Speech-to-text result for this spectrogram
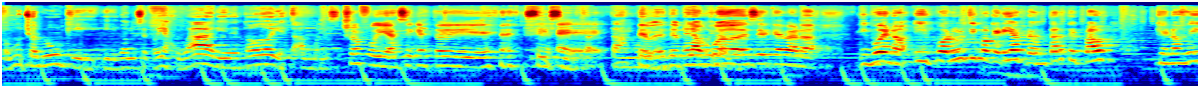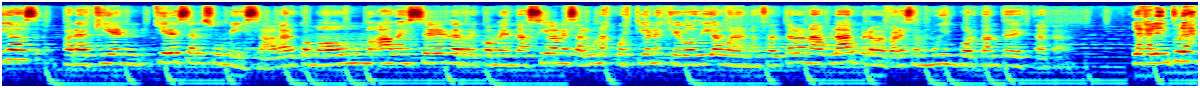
con mucho look y, donde se podía jugar y de todo y estaban buenísimos. Yo fui, así que estoy. Sí, sí, eh, está muy te, te puedo, puedo decir que es verdad. Y bueno, y por último quería preguntarte, Pau, que nos digas para quien quiere ser sumisa, a ver, como un ABC de recomendaciones, algunas cuestiones que vos digas, bueno, nos faltaron hablar, pero me parece muy importante destacar. La calentura es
